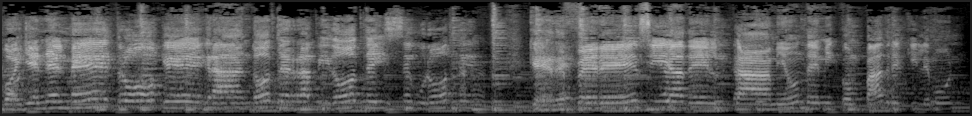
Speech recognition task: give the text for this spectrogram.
Voy en el metro, que grandote, rapidote y segurote. Qué referencia del camión de mi compadre Quilemón.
